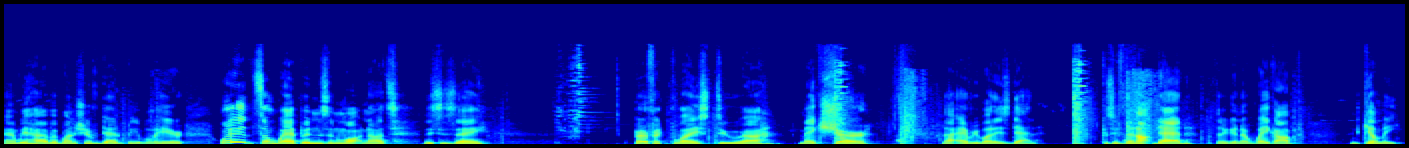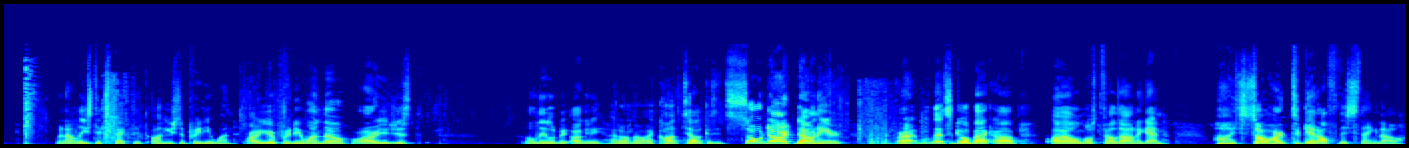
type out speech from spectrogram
And we have a bunch of dead people here with some weapons and whatnot. This is a perfect place to uh, make sure that everybody's dead. Because if they're not dead, they're going to wake up and kill me when I least expect it. Oh, here's the pretty one. Are you a pretty one, though? Or are you just a little bit ugly? I don't know. I can't tell because it's so dark down here. All right, well, let's go back up. I almost fell down again. Oh, it's so hard to get off this thing, though.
